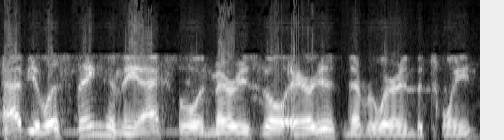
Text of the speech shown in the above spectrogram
have you listening in the Axtell and Marysville areas and everywhere in between.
